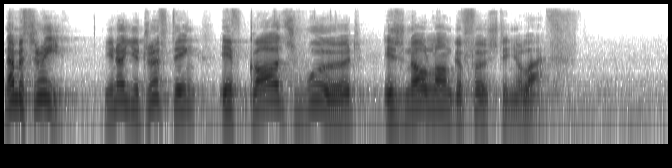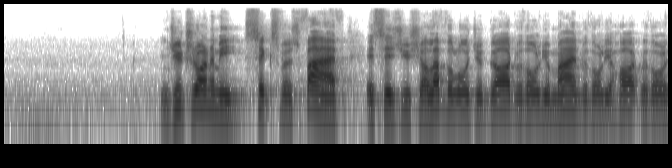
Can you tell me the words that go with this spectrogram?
Number three, you know, you're drifting if God's word is no longer first in your life. In Deuteronomy 6, verse 5, it says, You shall love the Lord your God with all your mind, with all your heart, with, all,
